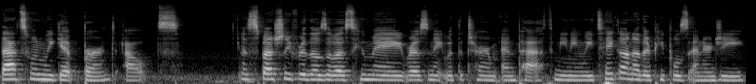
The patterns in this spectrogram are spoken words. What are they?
that's when we get burnt out especially for those of us who may resonate with the term empath, meaning we take on other people's energy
